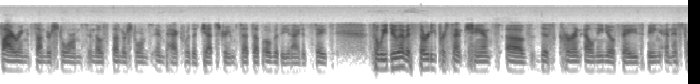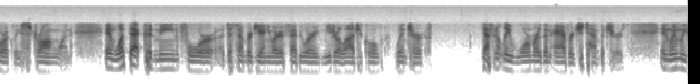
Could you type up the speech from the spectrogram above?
firing thunderstorms, and those thunderstorms impact where the jet stream sets up over the United States. So we do have a 30% chance of this current El Nino phase being an historically strong one. And what that could mean for December, January, February meteorological winter definitely warmer than average temperatures. And when we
